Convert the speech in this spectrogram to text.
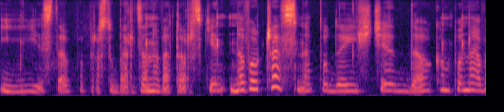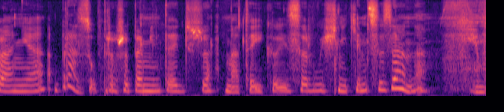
I jest to po prostu bardzo nowatorskie, nowoczesne podejście do komponowania obrazu. Proszę pamiętać, że Matejko jest rówieśnikiem Cezana. Jemu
